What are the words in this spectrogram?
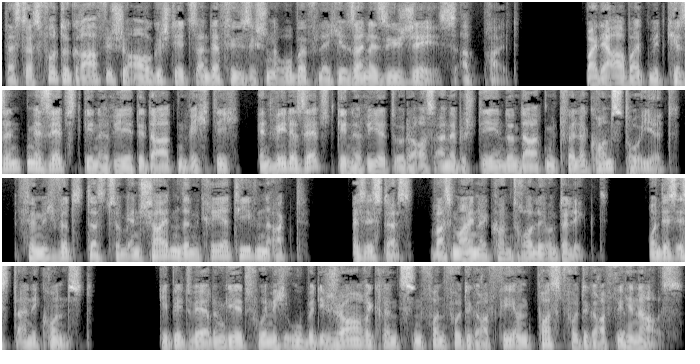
dass das fotografische Auge stets an der physischen Oberfläche seiner Sujets abprallt. Bei der Arbeit mit K sind mir selbst generierte Daten wichtig, entweder selbst generiert oder aus einer bestehenden Datenquelle konstruiert. Für mich wird das zum entscheidenden kreativen Akt. Es ist das, was meiner Kontrolle unterliegt. Und es ist eine Kunst. Die Bildwerdung geht für mich über die Genregrenzen von Fotografie und Postfotografie hinaus.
